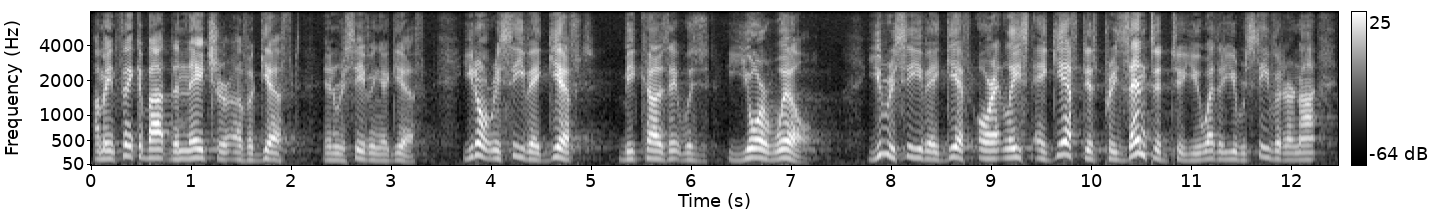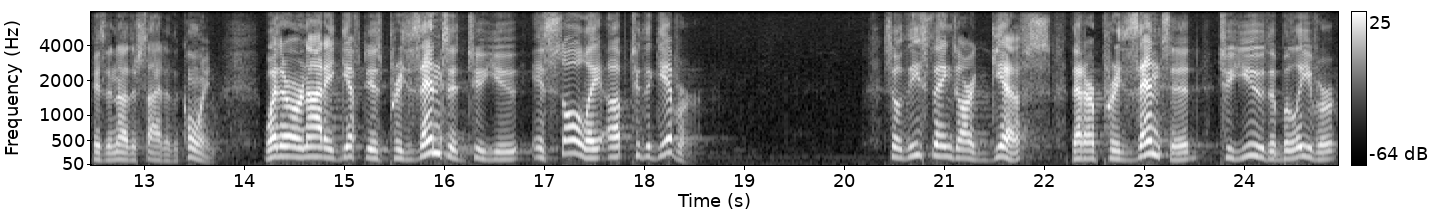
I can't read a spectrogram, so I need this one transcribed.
I mean, think about the nature of a gift and receiving a gift. You don't receive a gift because it was your will you receive a gift, or at least a gift is presented to you. Whether you receive it or not is another side of the coin. Whether or not a gift is presented to you is solely up to the giver. So these things are gifts that are presented to you, the believer,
